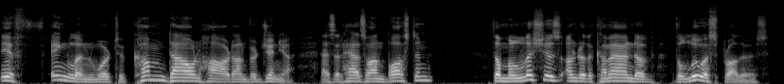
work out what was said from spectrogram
If England were to come down hard on Virginia, as it has on Boston, the militias under the command of the Lewis brothers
